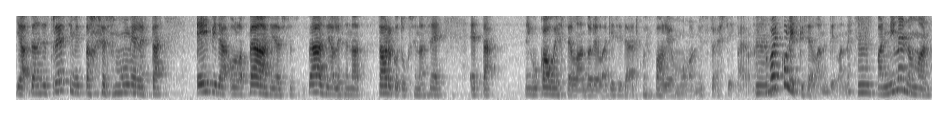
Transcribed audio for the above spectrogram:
Ja tällaisessa stressimittauksessa mun mielestä ei pidä olla pääasiallisena tarkoituksena se, että niin kuin kauhistellaan todellakin sitä, että kuinka paljon mulla on nyt stressiä päivänä. Mm. Vaikka olisikin sellainen tilanne. Mm. Vaan nimenomaan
